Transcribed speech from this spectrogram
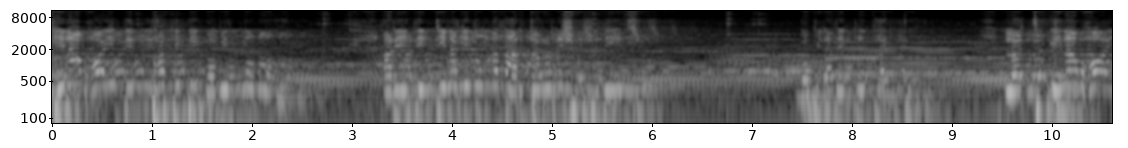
ঘৃণা ভয় তিন থাকিতে গোবিন্দ নয় আর এই তিনটি নাকি তোমরা তার চরণে সঁপে দিয়েছ? গোপীরা দেখলে তাই লজ্জা ঘৃণা ভয়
